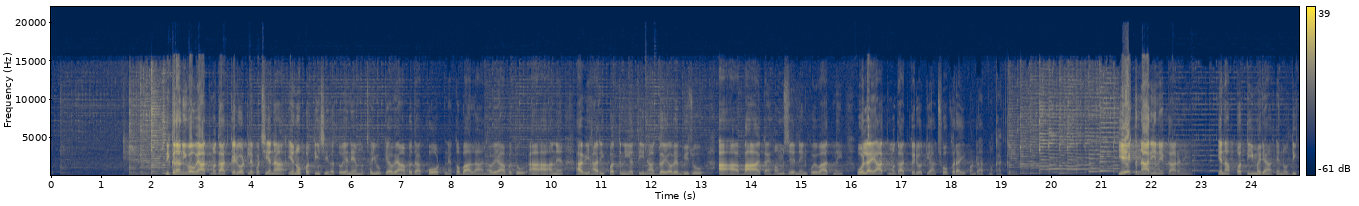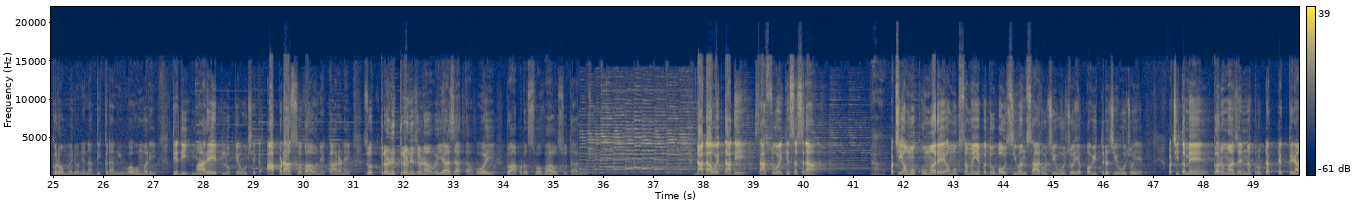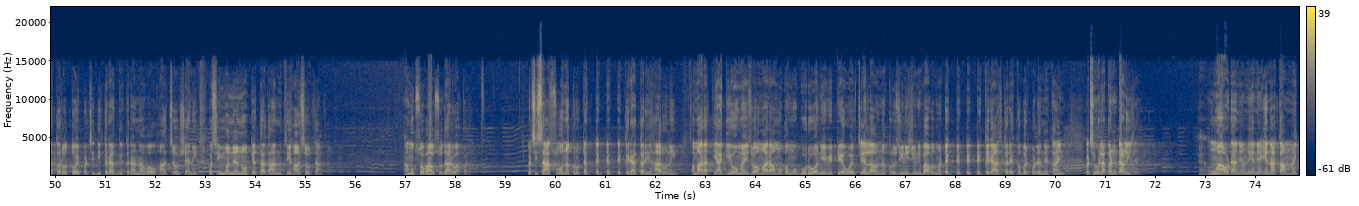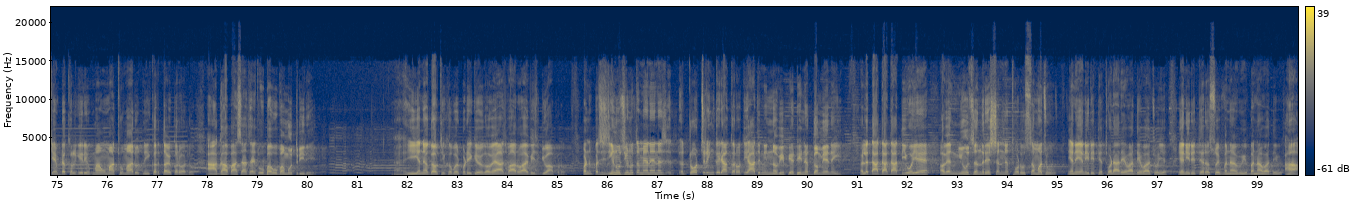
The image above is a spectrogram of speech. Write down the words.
દીકરાની વહુએ આત્મઘાત કર્યો એટલે પછી એના, એનો પતિ જે હતો, એને એમ થયું કે હવે આ બધા કોટ ને કબાલા ને, હવે આ બધું, આ આ, અને આવી હારી પત્ની હતી ને આ ગઈ, હવે બીજું આ આ બા કાંઈ સમજે નહીં કોઈ વાત નહીં. ઓલાએ આત્મઘાત કર્યો ત્યાં છોકરાએ પણ આત્મઘાત કરી લીધો. એક નારીને કારણે એના પતિ મર્યા, એનો દીકરો મર્યો ને એના દીકરાની વહુ મરી. તેદી મારે એટલું કહેવું છે કે આપણા સ્વભાવને કારણે જો ત્રણ ત્રણ જણા વયા જતા હોય, તો આપણો સ્વભાવ સુધારવો જોઈએ. દાદા હોય કે દાદી, સાસુ હોય કે સસરા, હા, પછી અમુક ઉંમરે, અમુક સમયે બધું બહુ જીવન સારું જીવવું જોઈએ, પવિત્ર જીવવું જોઈએ. પછી તમે ઘરમાં જઈને નકરું ટક ટક કર્યા કરો, તોય પછી દીકરા દીકરાના વહુ હાચવશે નહીં. પછી મને ન કહેતા કે આ નથી હાચવતા. અમુક સ્વભાવ સુધારવા પડે. પછી સાસુઓ નકરું ટક ટક ટક ટક કર્યા કરી સારું નહીં. અમારા ત્યાગીઓમાં જો અમારા અમુક અમુક ગુરુઓની એવી ટેવ હોય ચેલાઓ નકરું ઝીણી ઝીણી બાબતમાં ટક ટેક ટેક ટેક કર્યા જ કરે, ખબર પડે ને કાંઈ. પછી ઓલા કંટાળી જાય. હા, આવડાને એમ એને એના કામમાં ક્યાંય દખલગીરીમાં હું માથું મારું જ નહીં કરતા હોય કરવા દો. આઘા પાછા થાય તો ઊભા ઊભા મૂતરી રહે એ એને અગાઉથી ખબર પડી ગયો હવે આજ વારો આવી જ ગયો આપણો. પણ પછી ઝીણું ઝીણું તમે એને એને ટોર્ચરિંગ કર્યા કરો તે આજની નવી પેઢીને ગમે નહીં. એટલે દાદા દાદીઓએ હવે ન્યૂ જનરેશનને થોડું સમજવું. એને એની રીતે થોડા રહેવા દેવા જોઈએ એની રીતે રસોઈ બનાવવી બનાવવા દેવી. હા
